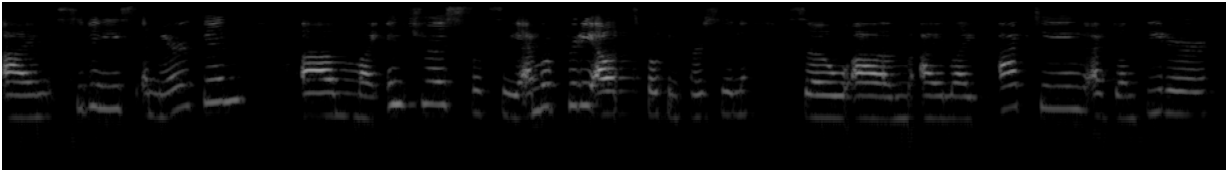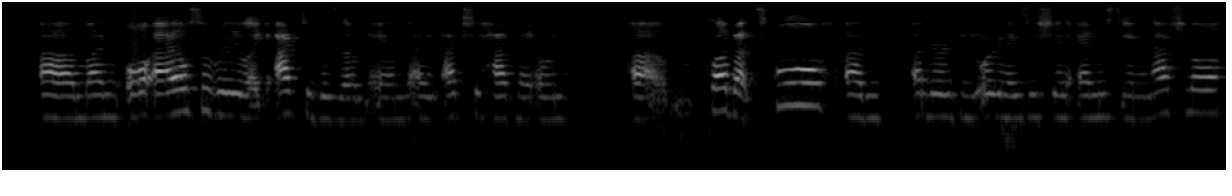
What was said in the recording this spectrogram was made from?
I'm Sudanese American. Um, my interests, let's see, I'm a pretty outspoken person, so um, I like acting. I've done theater. Um, I'm I also really like activism, and I actually have my own um, club at school um, under the organization Amnesty International.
